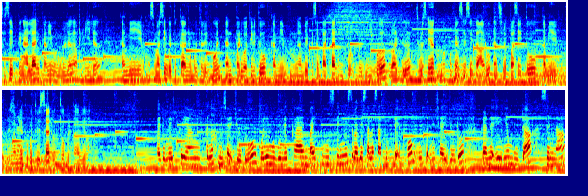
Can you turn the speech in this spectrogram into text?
Sesi perkenalan kami bermula apabila kami masing-masing bertukar nombor telefon dan pada waktu itu kami mengambil kesempatan untuk berjumpa keluarga. Terusnya melakukan sesi ta'aruf dan selepas itu kami Keputusan. mengambil keputusan untuk berkahwin. lah. Pada mereka yang tengah mencari jodoh, boleh menggunakan Baitul Muslim ni sebagai salah satu platform untuk mencari jodoh kerana ianya mudah, senang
